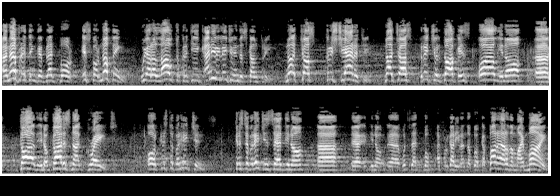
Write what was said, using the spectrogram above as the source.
and everything they bled for is for nothing. We are allowed to critique any religion in this country, not just Christianity, not just Richard Dawkins. Well, you know, uh, God, you know, God is not great, or Christopher Hitchens. Christopher Hitchens said, you know, uh, uh, you know, uh, what's that book? I forgot even the book. I bought it out of my mind.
